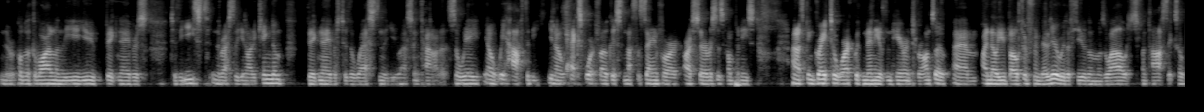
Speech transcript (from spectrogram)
in the Republic of Ireland and the EU, big neighbors to the east in the rest of the United Kingdom, big neighbors to the west in the US and Canada. So we, you know, we have to be, you know, export focused, and that's the same for our, our services companies. And it's been great to work with many of them here in Toronto. Um, I know you both are familiar with a few of them as well, which is fantastic. So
